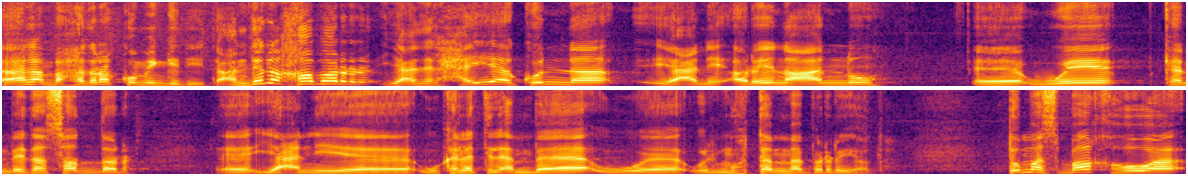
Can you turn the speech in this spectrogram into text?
أهلا بحضراتكم من جديد. عندنا خبر يعني الحقيقة كنا يعني قرينا عنه آه، وكان بيتصدر آه، يعني آه، وكالات الأنباء والمهتمه بالرياضة. توماس باخ هو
